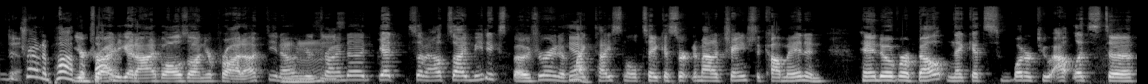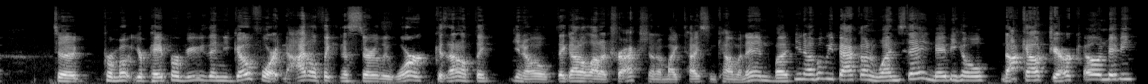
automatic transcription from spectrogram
They're Yeah. trying to pop. you're a trying to get eyeballs on your product. You know, Mhm. you're trying to get some outside media exposure, and if Yeah. Mike Tyson will take a certain amount of change to come in and hand over a belt, and that gets one or two outlets to to promote your pay per view, then you go for it. Now, I don't think necessarily work because I don't think you know they got a lot of traction on Mike Tyson coming in, but you know he'll be back on Wednesday, and maybe he'll knock out Jericho, and maybe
